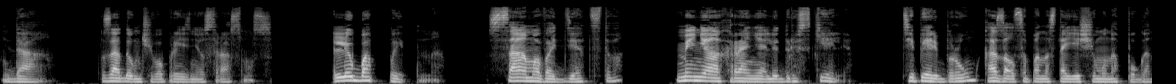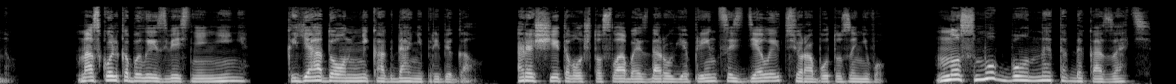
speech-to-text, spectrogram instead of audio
«Да», — задумчиво произнес Расмус. «Любопытно. С самого детства меня охраняли Дрюскели. Теперь Брум казался по-настоящему напуганным. Насколько было известнее Нине, к яду он никогда не прибегал. Рассчитывал, что слабое здоровье принца сделает всю работу за него. Но смог бы он это доказать?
